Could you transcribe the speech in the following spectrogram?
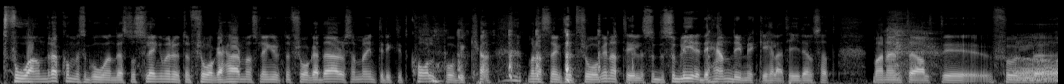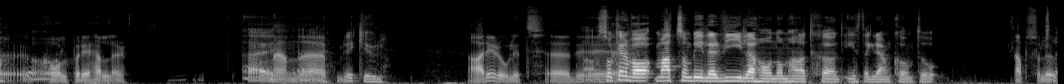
två andra kommer så gående så slänger man ut en fråga här, man slänger ut en fråga där och så har man inte riktigt koll på vilka man har slängt ut frågorna till. Så, så blir det, det händer ju mycket hela tiden så att man har inte alltid full ja, ja. koll på det heller. Nej, men, nej, eh, det är kul. Ja, det är roligt. Eh, det ja, så kan det vara. Mattsson Biller vilar honom, han har ett skönt Instagramkonto. Absolut,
